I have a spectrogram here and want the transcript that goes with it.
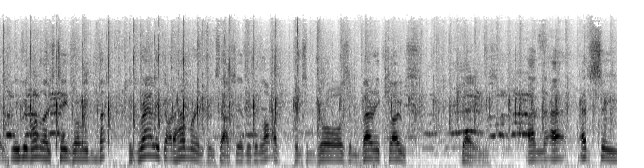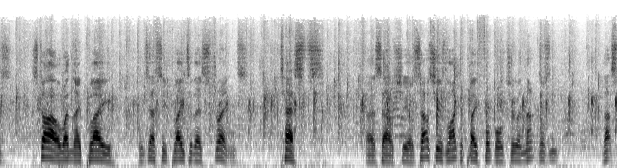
if we were one of those teams where we've, ma- we've rarely got a hammering from South Shields. There's been a lot of been some draws and very close games. And uh, FC's style when they play, when FC play to their strengths, tests uh, South Shields. South Shields like to play football too, and that doesn't. That's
